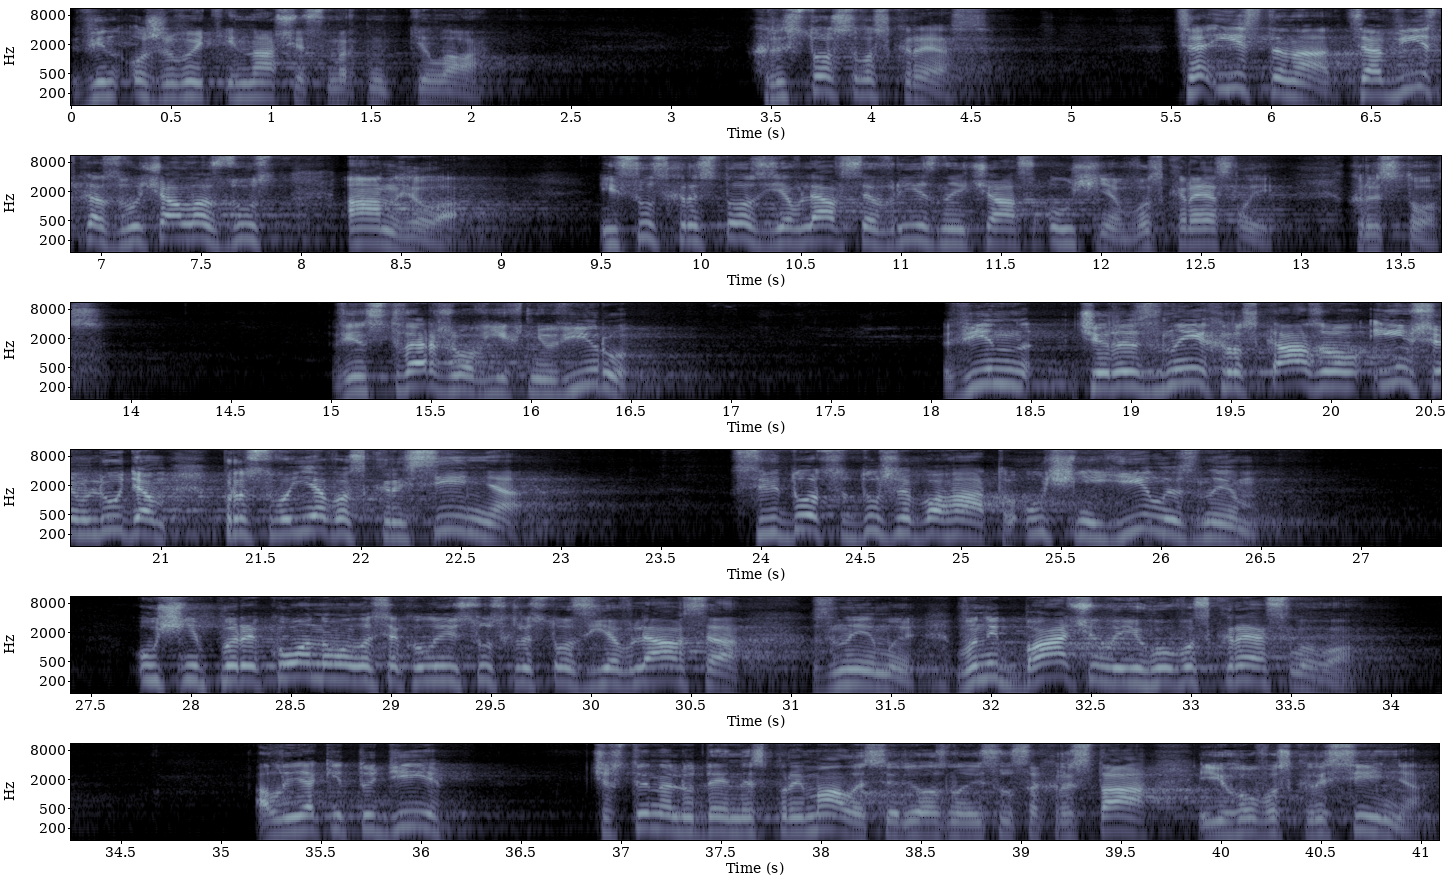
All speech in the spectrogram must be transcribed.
Він оживить і наші смертні тіла. Христос Воскрес. Ця істина, ця вістка звучала з уст ангела. Ісус Христос з'являвся в різний час учням, Воскреслий Христос. Він стверджував їхню віру. Він через них розказував іншим людям про своє Воскресіння. Свідоцтв дуже багато. Учні їли з ним. Учні переконувалися, коли Ісус Христос з'являвся з ними. Вони бачили Його Воскреслого. Але як і тоді, частина людей не сприймали серйозно Ісуса Христа і Його Воскресіння.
